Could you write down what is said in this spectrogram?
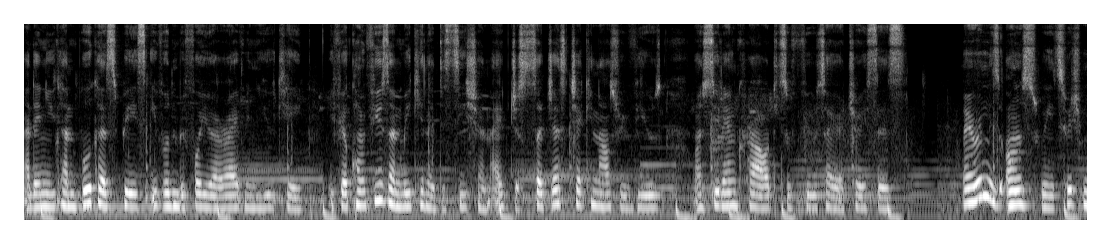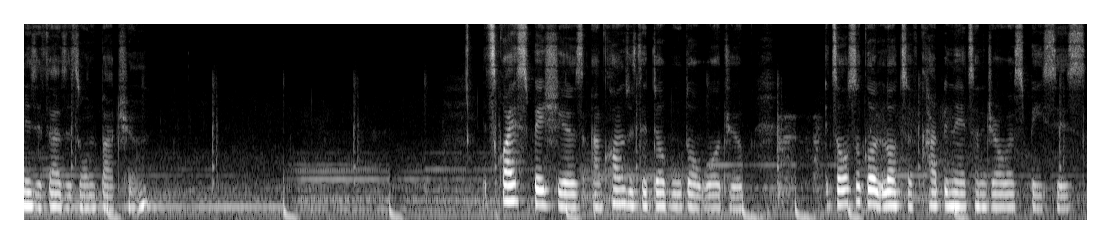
and then you can book a space even before you arrive in UK. If you're confused on making a decision, I just suggest checking out reviews on Student Crowd to filter your choices. My room is ensuite, which means it has its own bathroom. It's quite spacious and comes with a double door wardrobe. It's also got lots of cabinets and drawer spaces.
